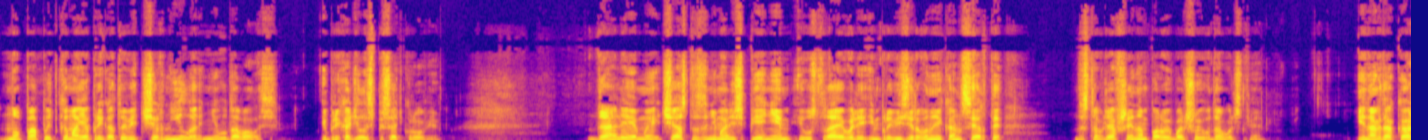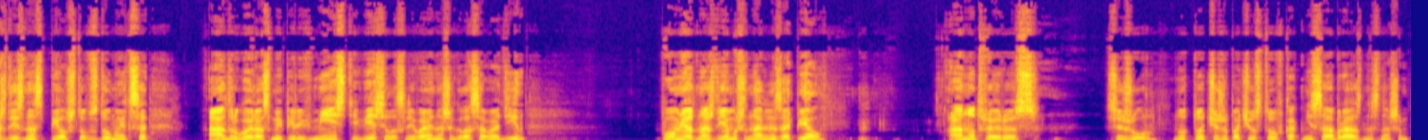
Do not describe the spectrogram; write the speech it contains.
но попытка моя приготовить чернила не удавалась, и приходилось писать кровью. Далее мы часто занимались пением и устраивали импровизированные концерты — доставлявшее нам порой большое удовольствие. Иногда каждый из нас пел, что вздумается, а другой раз мы пели вместе, весело сливая наши голоса в один. Помню, однажды я машинально запел «А notre heureuse séjour», но тотчас же почувствовав, как несообразно с нашим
